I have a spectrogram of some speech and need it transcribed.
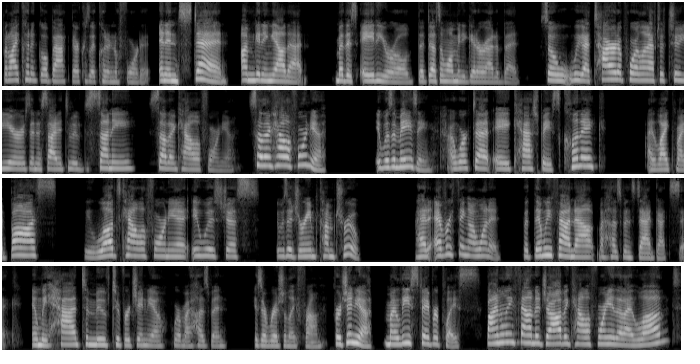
But I couldn't go back there because I couldn't afford it. And instead, I'm getting yelled at by this 80 year old that doesn't want me to get her out of bed. So we got tired of Portland after two years and decided to move to sunny Southern California. Southern California. It was amazing. I worked at a cash based clinic. I liked my boss. We loved California. It was just, it was a dream come true. I had everything I wanted. But then we found out my husband's dad got sick and we had to move to Virginia, where my husband is originally from. Virginia, my least favorite place. Finally found a job in California that I loved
